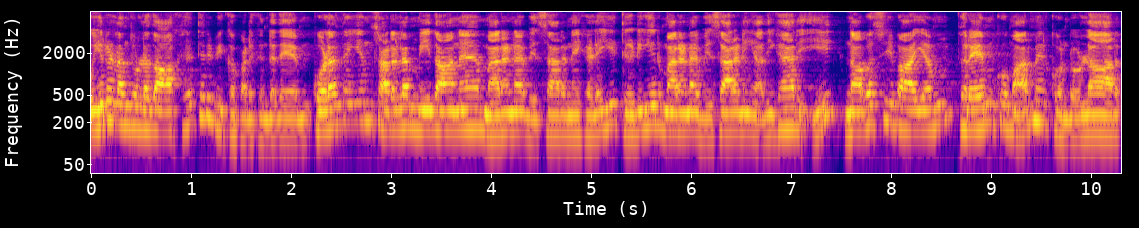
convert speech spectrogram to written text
உயிரிழந்துள்ளதாக தெரிவிக்கப்படுகின்றது. குழந்தையின் சடலம் மீதான மரண விசாரணைகளை திடீர் மரண விசாரணை அதிகாரி நவசிவாயம் பிரேம்குமார் மேற்கொண்டுள்ளார்.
